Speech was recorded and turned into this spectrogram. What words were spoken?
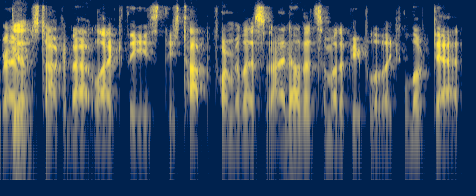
Right. Yeah. We just talk about like these these top performing lists, and I know that some other people have like looked at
